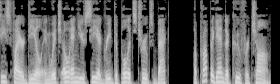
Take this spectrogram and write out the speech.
ceasefire deal in which ONUC agreed to pull its troops back—a propaganda coup for Tshombe.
